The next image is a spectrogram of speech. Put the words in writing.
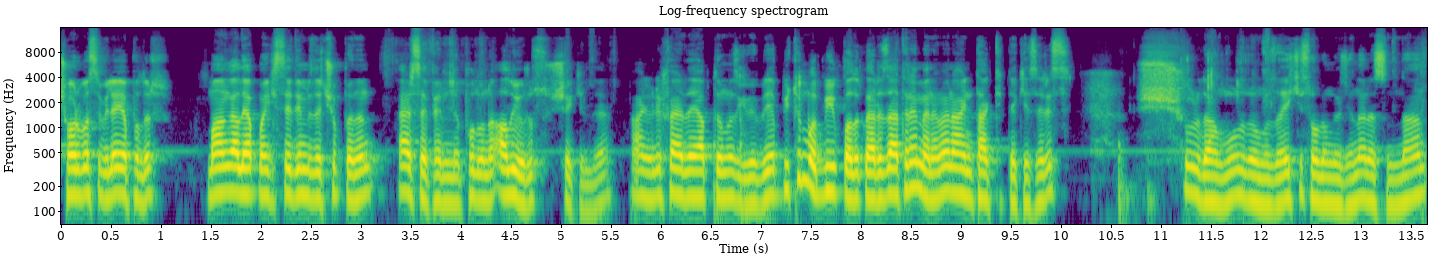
çorbası bile yapılır. Mangal yapmak istediğimizde çupranın her seferinde pulunu alıyoruz şu şekilde. Aynı lüferde yaptığımız gibi. Bütün bu büyük balıkları zaten hemen hemen aynı taktikle keseriz. Şuradan vurduğumuzda iki solungacın arasından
